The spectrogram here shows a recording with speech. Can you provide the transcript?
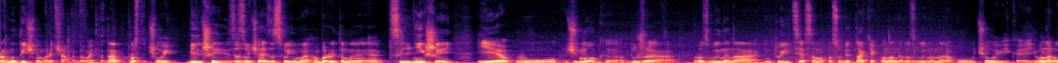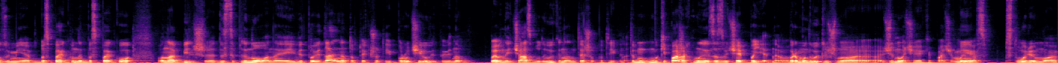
прагматичними речами давайте. Да? Просто чоловік більший зазвичай за своїми габаритами, сильніший. Є у жінок дуже розвинена інтуїція сама по собі, так як вона не розвинена у чоловіка. Вона розуміє безпеку, небезпеку, вона більш дисциплінована і відповідальна. Тобто, якщо ти їй поручив, відповідно. Певний час буде виконано те, що потрібно. Тому в екіпажах ми зазвичай поєднуємо. Беремо не виключно жіночі екіпажі. Ми створюємо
